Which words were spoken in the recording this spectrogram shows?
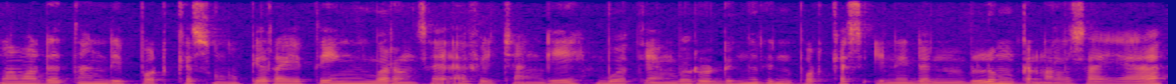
Selamat datang di podcast Ngopi Writing bareng saya Avi Canggih. Buat yang baru dengerin podcast ini dan belum kenal saya,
